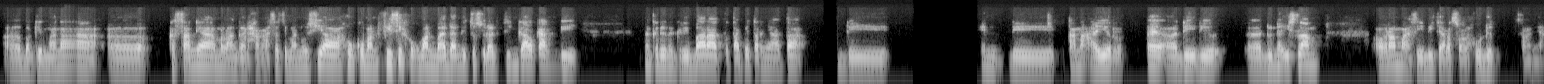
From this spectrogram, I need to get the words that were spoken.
Eh, bagaimana eh, kesannya melanggar hak asasi manusia, hukuman fisik, hukuman badan itu sudah ditinggalkan di negeri-negeri barat, tetapi ternyata di di tanah air eh, di, di dunia Islam orang masih bicara soal hudud misalnya.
